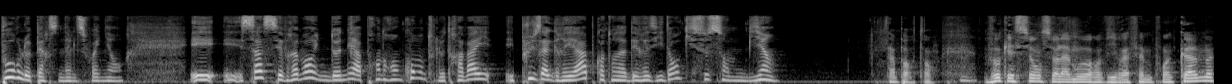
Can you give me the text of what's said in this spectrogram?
pour le personnel soignant. Et, et ça, c'est vraiment une donnée à prendre en compte. Le travail est plus agréable quand on a des résidents qui se sentent bien. Important. Vos questions sur l'amour, vivrefm.com.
